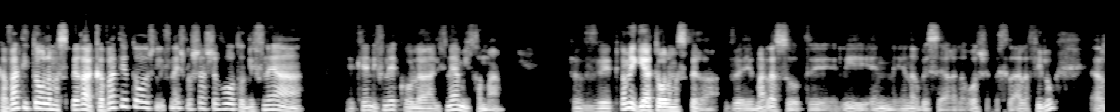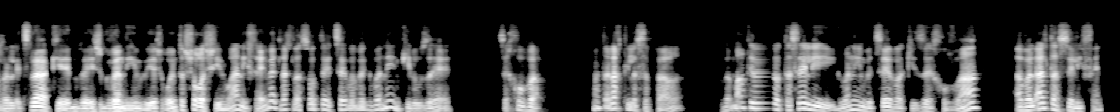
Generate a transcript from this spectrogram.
קבעתי תור למספרה, קבעתי אותו לפני שלושה שבועות, עוד לפני, ה, כן, לפני, כל ה, לפני המלחמה, ופתאום הגיע תור למספרה, ומה לעשות, אה, לי אין, אין הרבה שיער על הראש בכלל אפילו, אבל אצלה כן, ויש גוונים, ויש, רואים את השורשים, וואה, אני חייבת ללכת לעשות אה, צבע וגוונים, כאילו זה, זה חובה. זאת הלכתי לספר, ואמרתי לו, תעשה לי גוונים וצבע כי זה חובה, אבל אל תעשה לי פן.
